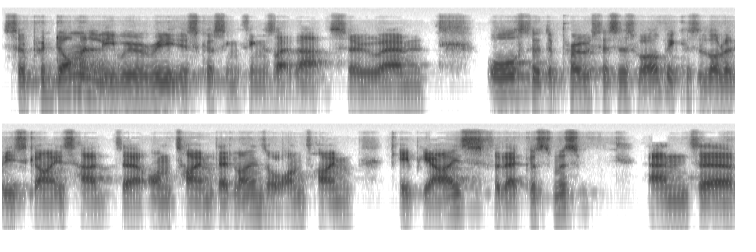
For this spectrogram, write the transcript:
so predominantly we were really discussing things like that. So um, also the process as well, because a lot of these guys had uh, on-time deadlines or on-time KPIs for their customers. And uh,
